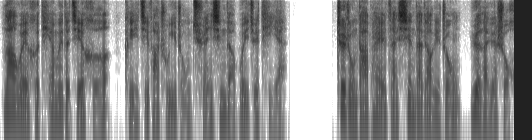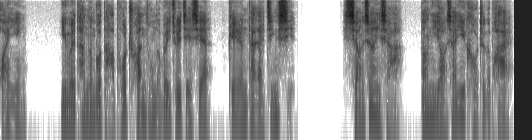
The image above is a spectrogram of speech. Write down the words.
辣味和甜味的结合，可以激发出一种全新的味觉体验。这种搭配在现代料理中越来越受欢迎，因为它能够打破传统的味觉界限，给人带来惊喜。想象一下，当你咬下一口这个派，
